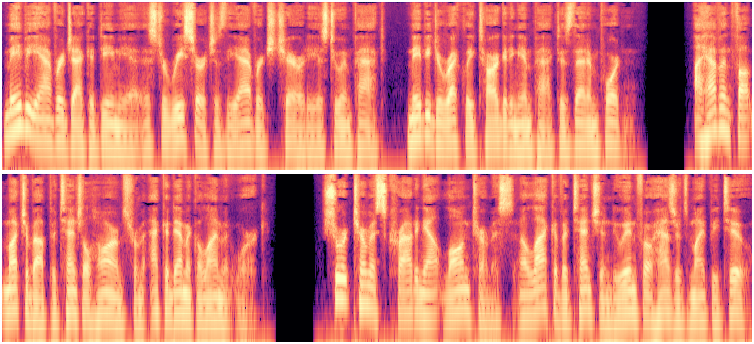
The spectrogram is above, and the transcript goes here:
Maybe average academia is to research as the average charity is to impact, maybe directly targeting impact is that important. I haven't thought much about potential harms from academic alignment work. Short termists crowding out long termists and a lack of attention to info hazards might be too.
